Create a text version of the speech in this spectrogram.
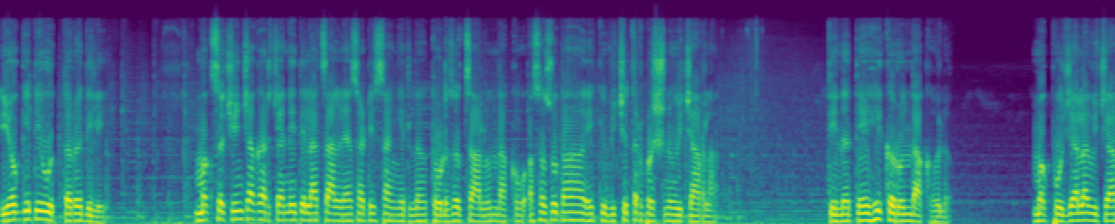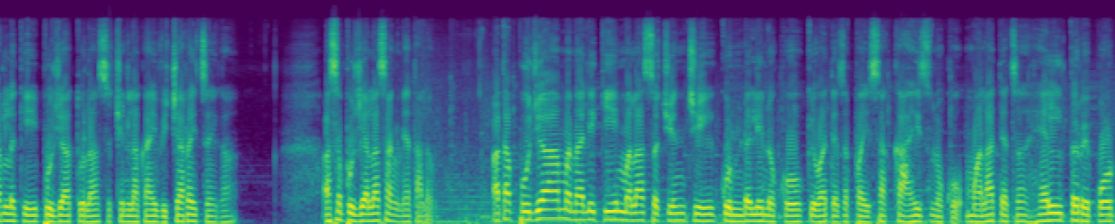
योग्य ती उत्तरं दिली. मग सचिनच्या घरच्यांनी तिला चालण्यासाठी सांगितलं थोडंसं चालून दाखव असा सुद्धा एक विचित्र प्रश्न विचारला. तिनं तेही करून दाखवलं. मग पूजाला विचारलं की पूजा तुला सचिनला काय विचारायचं आहे का? असं पूजाला सांगण्यात आलं. आता पूजा म्हणाली की मला सचिनची कुंडली नको किंवा त्याचा पैसा काहीच नको. मला त्याचं हेल्थ रिपोर्ट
